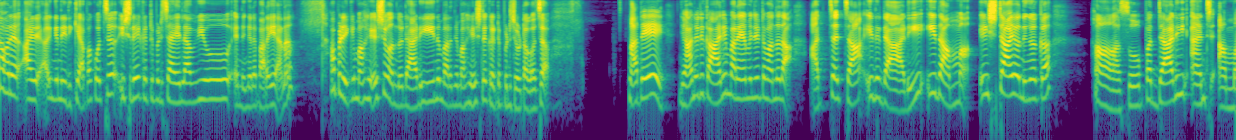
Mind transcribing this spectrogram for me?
അവർ ഇങ്ങനെ ഇരിക്കുക അപ്പോൾ കൊച്ച് ഈശ്വരയെ കെട്ടിപ്പിടിച്ച് ഐ ലവ് യു എന്നിങ്ങനെ പറയുകയാണ് അപ്പോഴേക്കും മഹേഷ് വന്നു. ഡാഡീന്ന് പറഞ്ഞ് മഹേഷിനെ കെട്ടിപ്പിടിച്ചു കേട്ടോ കൊച്ച. അതെ ഞാനൊരു കാര്യം പറയാൻ വേണ്ടിയിട്ട് വന്നതാ. അച്ചച്ച ഇത് ഡാഡി ഇത് അമ്മ. ഇഷ്ടമായോ നിങ്ങൾക്ക്? ആ സൂപ്പർ ഡാഡി ആൻഡ് അമ്മ.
